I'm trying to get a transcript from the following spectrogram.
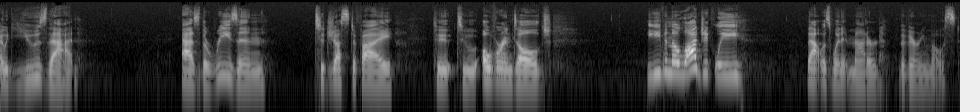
I would use that as the reason to justify, to, to overindulge, even though logically that was when it mattered the very most.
